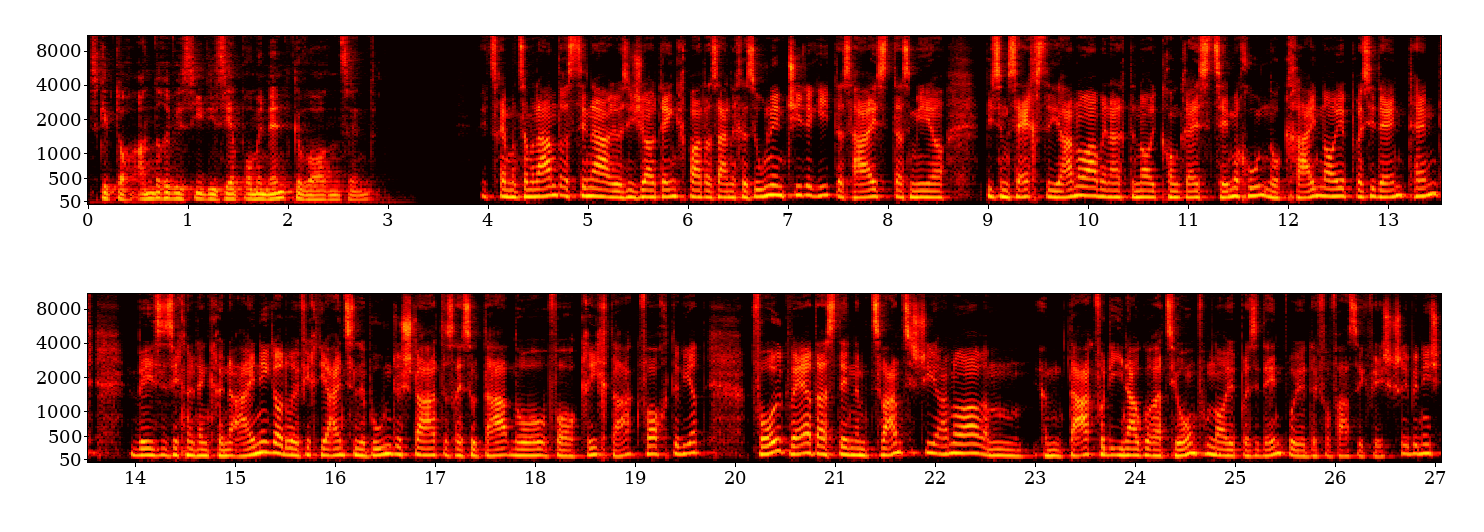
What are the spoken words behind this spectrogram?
Es gibt auch andere wie sie, die sehr prominent geworden sind. Jetzt kommen wir zu einem anderen Szenario. Es ist ja auch denkbar, dass es eigentlich ein Unentschieden gibt. Das heißt, dass wir bis zum 6. Januar, wenn eigentlich der neue Kongress zusammenkommt, noch keinen neuen Präsident haben, weil sie sich nicht haben können einigen oder weil vielleicht die einzelnen Bundesstaaten das Resultat noch vor Gericht angefochten wird. Die Folge wäre, dass dann am 20. Januar, am, am Tag von der Inauguration vom neuen Präsidenten, wo ja der Verfassung festgeschrieben ist,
